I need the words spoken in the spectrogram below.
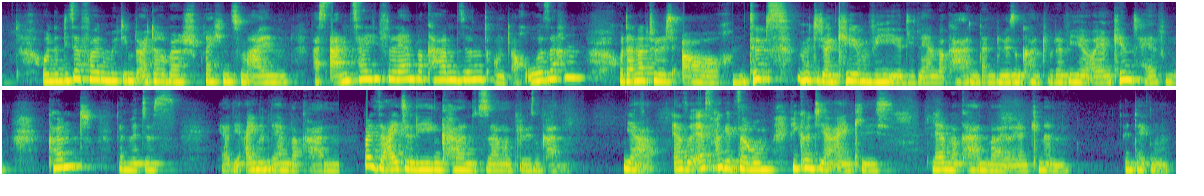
Und in dieser Folge möchte ich mit euch darüber sprechen, zum einen, was Anzeichen für Lärmblockaden sind und auch Ursachen und dann natürlich auch Tipps möchte ich euch geben, wie ihr die Lärmblockaden dann lösen könnt oder wie ihr eurem Kind helfen könnt, damit es ja die eigenen Lärmblockaden beiseite legen kann sozusagen und lösen kann. Ja, also erstmal geht es darum, wie könnt ihr eigentlich Lernblockaden bei euren Kindern entdecken.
